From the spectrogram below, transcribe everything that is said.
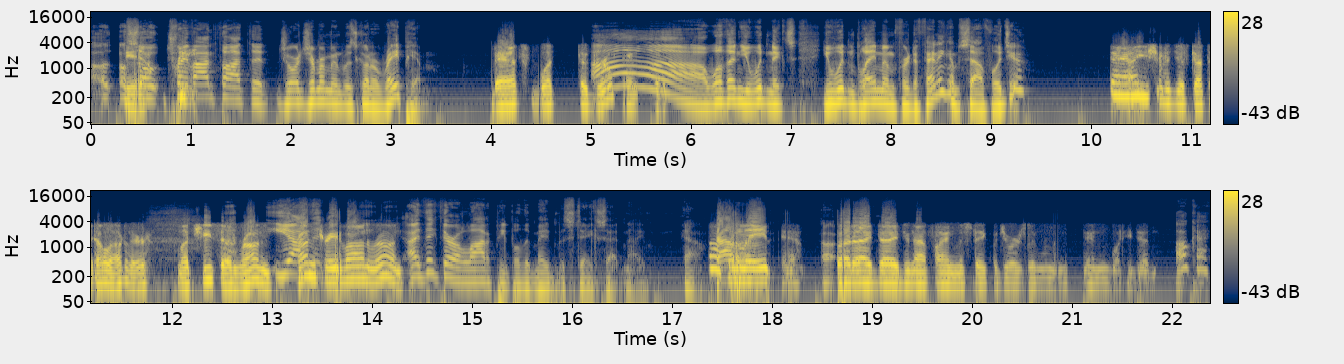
Oh, oh, So Trayvon thought that George Zimmerman was going to rape him. That's what the said. Ah, well then you wouldn't ex you wouldn't blame him for defending himself, would you? Yeah, you should have just got the hell out of there. Like she said, run, Yeah, run, Trayvon, run. I think there are a lot of people that made mistakes that night. Yeah. probably Yeah, Uh, but I, I do not find mistake with George Zimmerman in what he did. Okay.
